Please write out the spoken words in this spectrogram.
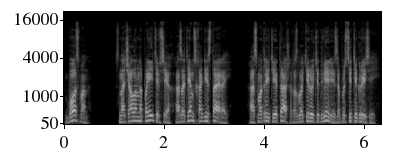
«Босман, сначала напоите всех, а затем сходи с Тайрой. Осмотрите этаж, разблокируйте двери и запустите грызей.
